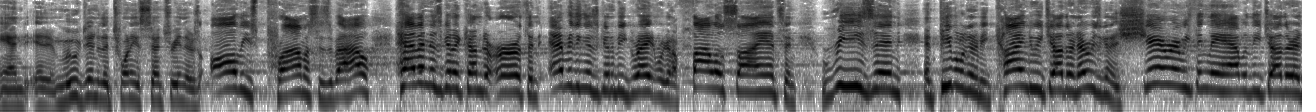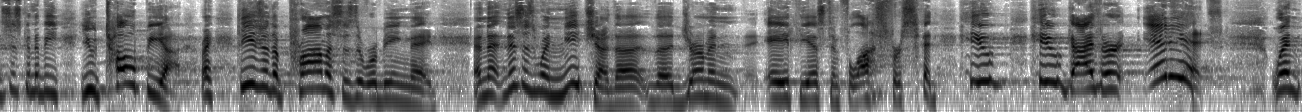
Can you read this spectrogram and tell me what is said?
and it moved into the 20th century, and there's all these promises about how heaven is going to come to earth and everything is going to be great, and we're going to follow science and reason, and people are going to be kind to each other, and everybody's going to share everything they have with each other. It's just going to be utopia, right? These are the promises that were being made. And that, this is when Nietzsche, the, the German atheist and philosopher, said, you, you guys are idiots. When,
